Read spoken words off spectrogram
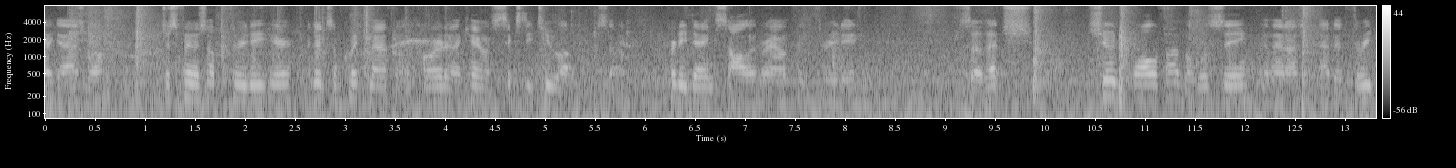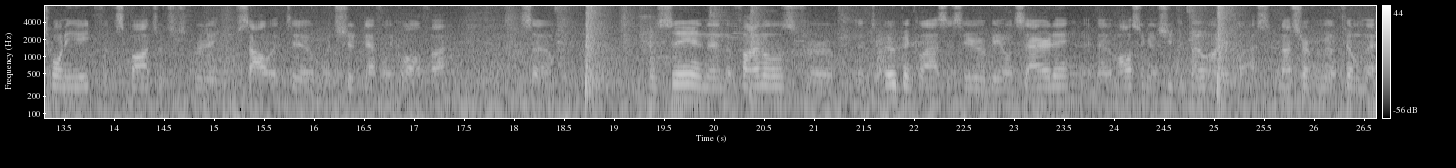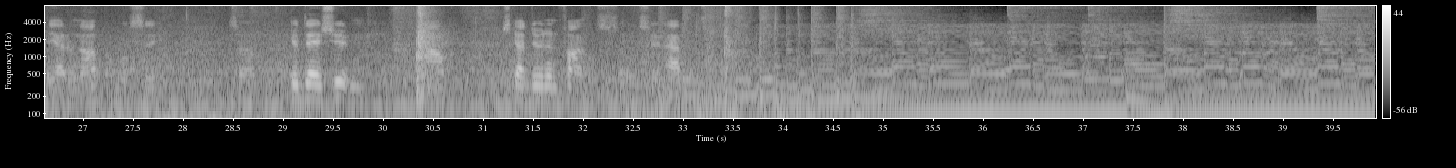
Guys, well, just finished up the 3D here. I did some quick math on the card and I came with 62 up, so pretty dang solid round for the 3D. So that sh should qualify, but we'll see. And then I, did 328 for the spots, which is pretty solid too, which should definitely qualify. So we'll see. And then the finals for the open classes here will be on Saturday. And then I'm also going to shoot the bow hunter class. Not sure if I'm going to film that yet or not, but we'll see. So good day shooting. Now just got to do it in finals. So we'll see what happens.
